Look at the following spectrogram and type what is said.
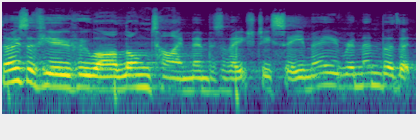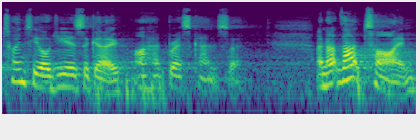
Those of you who are long-time members of HTC may remember that 20 odd years ago I had breast cancer. And at that time,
